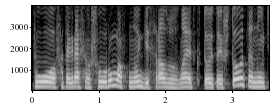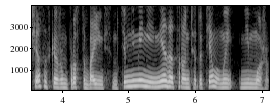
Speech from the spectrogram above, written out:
по фотографиям шоурумов многие сразу знают, кто это и что это. Ну, честно скажем, просто боимся. Но, тем не менее, не затронуть эту тему мы не можем.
